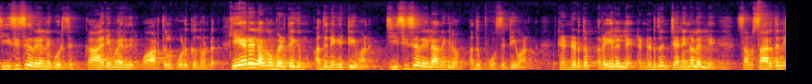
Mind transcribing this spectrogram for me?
ജി സി സി റെയിലിനെ കുറിച്ച് കാര്യമായ രീതിയിൽ വാർത്തകൾ കൊടുക്കുന്നുണ്ട്. കേരളാകുമ്പോഴത്തേക്കും അത് നെഗറ്റീവാണ്. ജി സി സി റെയിലാണെങ്കിലോ അത് പോസിറ്റീവാണ്. രണ്ടിടത്തും റെയിലല്ലേ രണ്ടിടത്തും ജനങ്ങളല്ലേ. സംസ്ഥാനത്തിന്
